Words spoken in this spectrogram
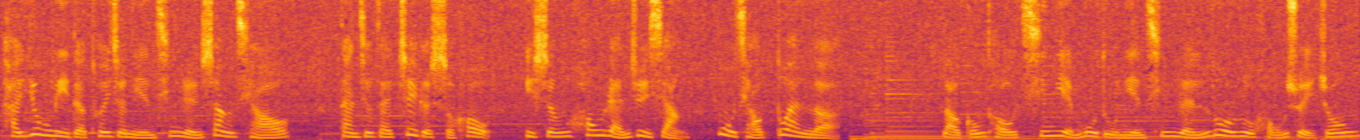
他用力的推着年轻人上桥，但就在这个时候，一声轰然巨响，木桥断了。老工头亲眼目睹年轻人落入洪水中，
